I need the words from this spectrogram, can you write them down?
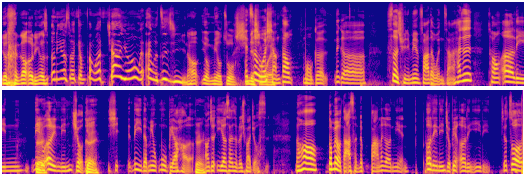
又来到二零二四，二零二四更棒！我要加油，我要爱我自己。然后又没有做新的行为。哎，这我想到某个那个社群里面发的文章，他就是从二零，例如二零零九的新立的目目标好了，对然后就一二三四五六七八九十，然后都没有达成，就把那个年二零零九变二零一零，就做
